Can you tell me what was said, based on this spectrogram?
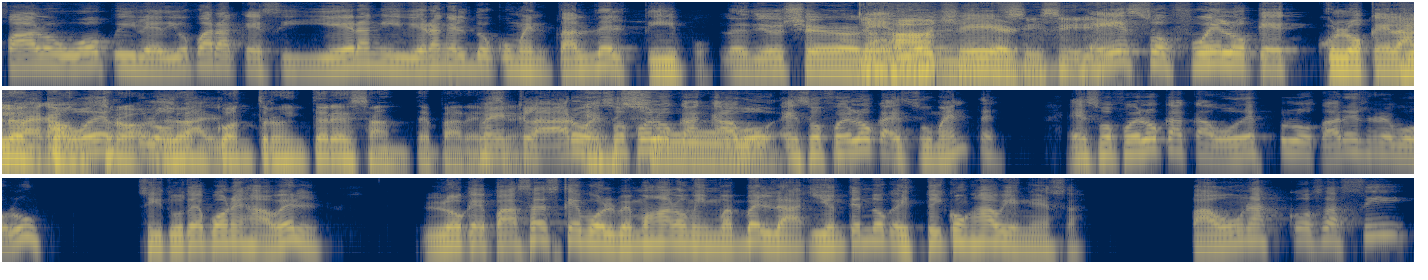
follow up y le dio para que siguieran y vieran el documental del tipo. le dio share. Le Ajá, dio share. Sí, sí. Eso fue lo que, lo que la lo, acabó de encontró, lo explotar. encontró interesante, parece. Pues claro, en eso fue lo que acabó, eso fue lo que en su mente, eso fue lo que acabó de explotar el revolú. Si tú te pones a ver, lo que pasa es que volvemos a lo mismo, es verdad. Y yo entiendo que estoy con Javi en esa. Para unas cosas sí,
